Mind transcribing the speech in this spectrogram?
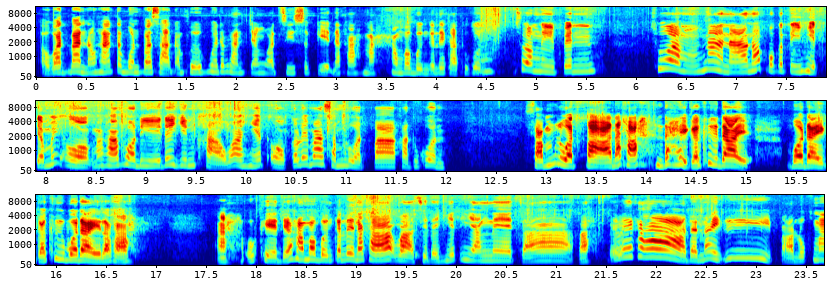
เอ่อวัดบ้านหนองฮะตำบลปราสาทอำเภอห้วยทับทันจังหวัดศรีสะเกษนะคะมาเฮามาเบิ่งกันเลยค่ะ ทุกคนช่วงนี้เป็นช่วงหน้าหนาวเนาะปกติเห็ดจะไม่ออกนะคะ พอดีได้ยินข่าวว่าเห็ดออกก็เลยมาสำรวจป่าค่ะ ทุกคนสำรวจป่านะคะ ได้ก็คือได้บ่ได้ก็คือบ่ได้ละค่ะ อะโอเค เดี๋ยวเรามาเบิ่งกันเลยนะคะ ว่าสิได้เฮ็ดอิหยังแน่จ้าไปไปเลยค่ะด้านในอื้อป่าลกม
